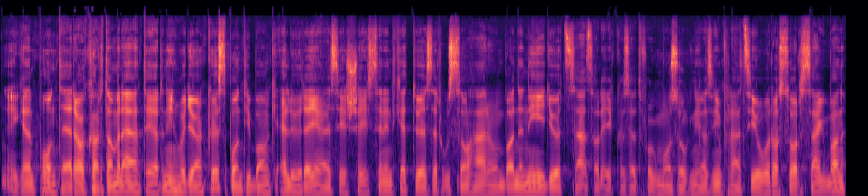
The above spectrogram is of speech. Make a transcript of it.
Igen, pont erre akartam rátérni, hogy a központi bank előrejelzései szerint 2023-ban 4-5 százalék között fog mozogni az infláció Oroszországban.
